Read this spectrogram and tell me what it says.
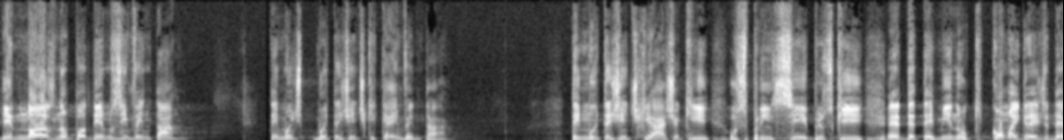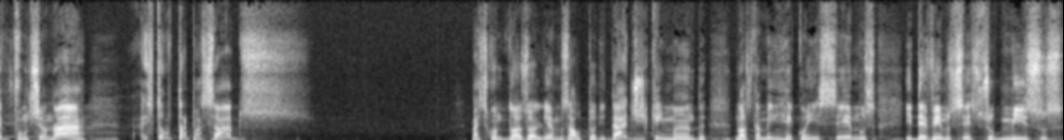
e nós não podemos inventar. Tem muita gente que quer inventar. Tem muita gente que acha que os princípios que é, determinam como a igreja deve funcionar estão ultrapassados. Mas quando nós olhamos a autoridade de quem manda, nós também reconhecemos e devemos ser submissos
